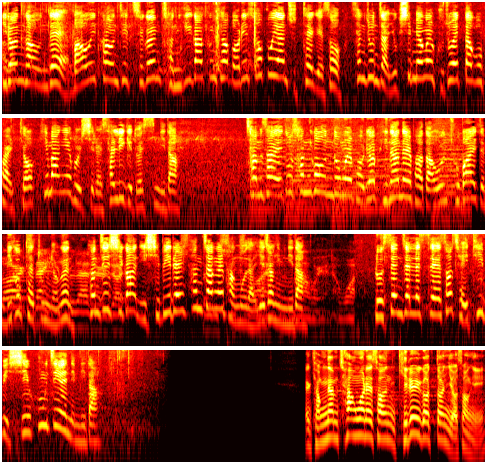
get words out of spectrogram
이런 가운데 마우이 카운티 측은 전기가 끊겨버린 서부의 한 주택에서 생존자 60명을 구조했다고 밝혀 희망의 불씨를 살리기도 했습니다. 참사에도 선거운동을 벌여 비난을 받아온 조 바이든 미국 대통령은 현지 시간 21일 현장을 방문할 예정입니다. 로스앤젤레스에서 JTBC 홍지은입니다. 경남 창원에선 길을 걷던 여성이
